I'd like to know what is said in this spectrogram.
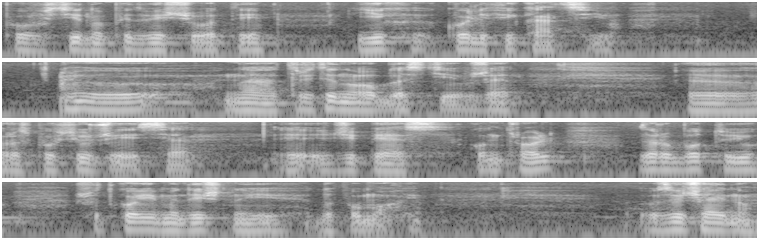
постійно підвищувати їх кваліфікацію. Е, На третину області вже е, розповсюджується е, GPS-контроль за роботою швидкої медичної допомоги. Звичайно,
